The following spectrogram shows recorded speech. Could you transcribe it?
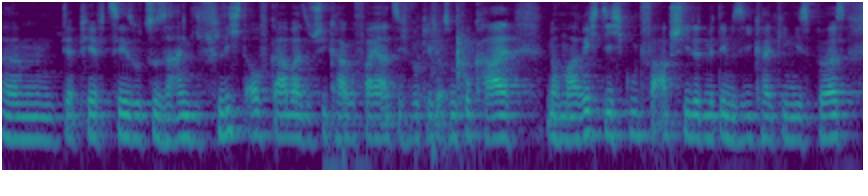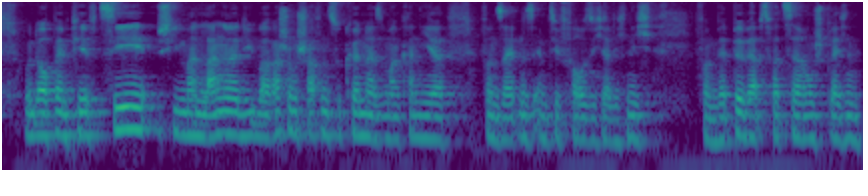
ähm, der PFC sozusagen die Pflichtaufgabe. Also Chicago Fire hat sich wirklich aus dem Pokal nochmal richtig gut verabschiedet mit dem Sieg halt gegen die Spurs. Und auch beim PFC schien man lange die Überraschung schaffen zu können. Also man kann hier von Seiten des MTV sicherlich nicht von Wettbewerbsverzerrung sprechen.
